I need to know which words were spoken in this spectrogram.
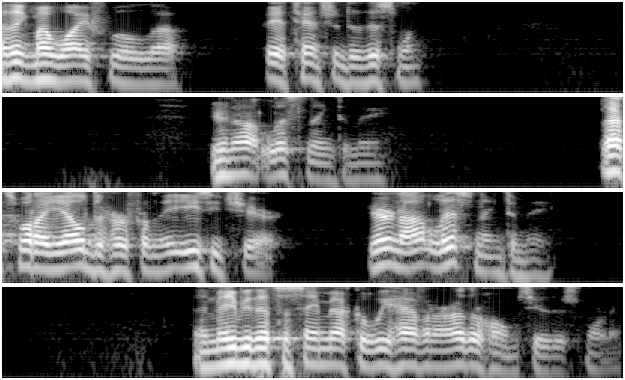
I think my wife will uh, pay attention to this one. You're not listening to me. That's what I yelled to her from the easy chair. You're not listening to me. And maybe that's the same echo we have in our other homes here this morning.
